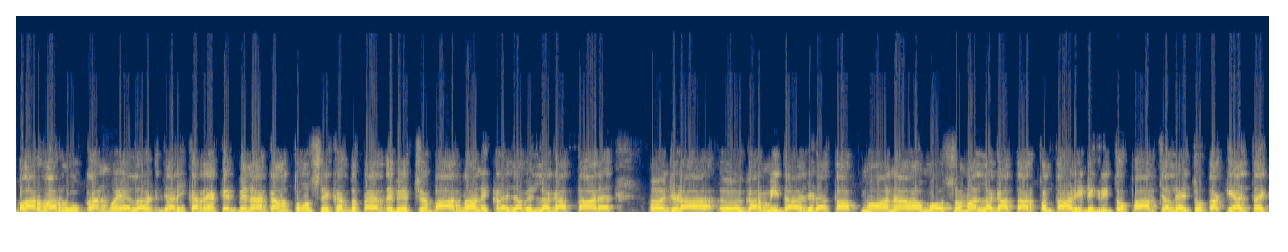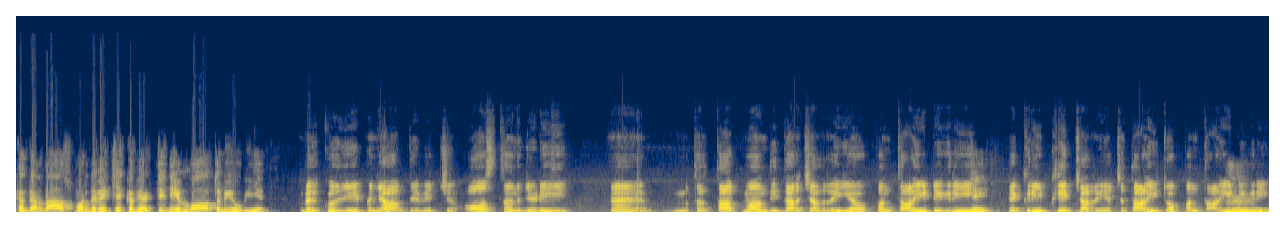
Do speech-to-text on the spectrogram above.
ਬਾਰ-ਬਾਰ ਲੋਕਾਂ ਨੂੰ ਇਹ ਅਲਰਟ ਜਾਰੀ ਕਰ ਰਿਹਾ ਕਿ ਬਿਨਾਂ ਕੰਮ ਤੋਂ ਸਿਖਰ ਦੁਪਹਿਰ ਦੇ ਵਿੱਚ ਬਾਹਰ ਨਾ ਨਿਕਲਿਆ ਜਾਵੇ? ਲਗਾਤਾਰ ਜਿਹੜਾ ਗਰਮੀ ਦਾ ਜਿਹੜਾ ਤਾਪਮਾਨ ਆ ਮੌਸਮ ਆ ਲਗਾਤਾਰ 45 ਡਿਗਰੀ ਤੋਂ ਪਾਰ ਚੱਲ ਰਿਹਾ। ਇੱਥੋਂ ਤੱਕ ਕਿ ਅੱਜ ਤੱਕ ਗੁਰਦਾਸਪੁਰ ਦੇ ਵਿੱਚ ਇੱਕ ਵਿਅਕਤੀ ਦੀ ਮੌਤ ਵੀ ਹੋ ਗਈ ਹੈ। ਬਿਲਕੁਲ ਜੀ ਪੰਜਾਬ ਦੇ ਵਿੱਚ ਔਸਤਨ ਜਿਹੜੀ ਮਤਲਬ ਤਾਪਮਾਨ ਦੀ ਦਰ ਚੱਲ ਰਹੀ ਹੈ ਉਹ 45 ਡਿਗਰੀ। ਦੇ ਕਰੀਬ ਕਰੀਬ ਚੱਲ ਰਹੀ ਹੈ। 44 ਤੋਂ 45 ਹਮ, ਡਿਗਰੀ।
